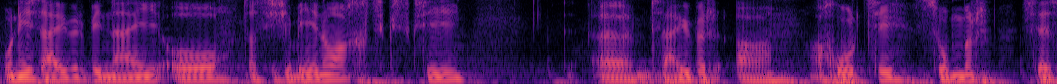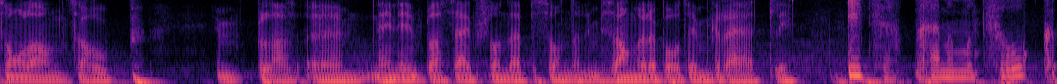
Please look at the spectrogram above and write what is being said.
Und ich selber bin dann auch, das war im 81 äh, selber eine, eine kurze Sommersaison lang zu Alp. Im Pla äh, nein, nicht im Place Selbstland, sondern im Sangerenboden im Grätli. Jetzt kommen wir zurück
